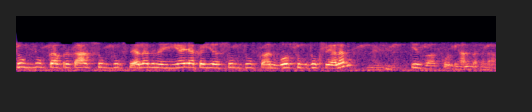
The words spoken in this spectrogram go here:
सुख दुख का प्रकाश सुख दुख से अलग नहीं है या कहिए सुख दुख का अनुभव सुख दुख से अलग इस बात को ध्यान रखना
